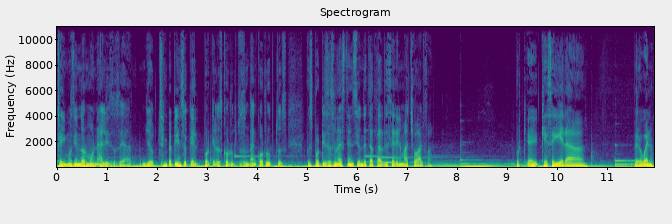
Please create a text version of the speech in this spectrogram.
seguimos siendo hormonales, o sea, yo siempre pienso que ¿por qué los corruptos son tan corruptos? Pues porque esa es una extensión de tratar de ser el macho alfa. Porque eh, que seguiera... Pero bueno,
